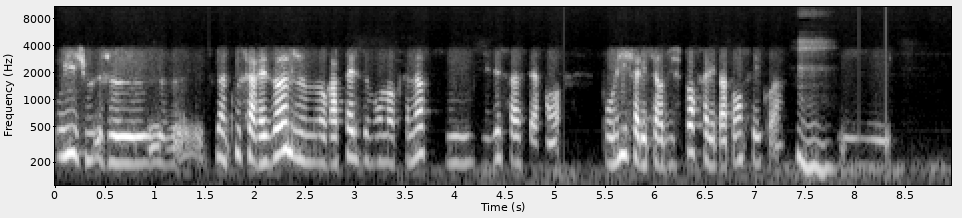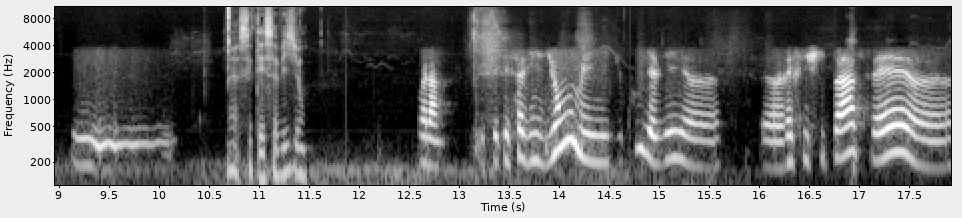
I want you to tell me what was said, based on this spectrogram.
oui, je, je, tout d'un coup ça résonne. Je me rappelle de mon entraîneur qui disait ça. Pour lui, il fallait faire du sport, fallait pas penser quoi. Hmm. Et, et- Ah, C'était sa vision. voilà, c'était sa vision, mais du coup il y avait euh, euh, réfléchis pas, fais, euh,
